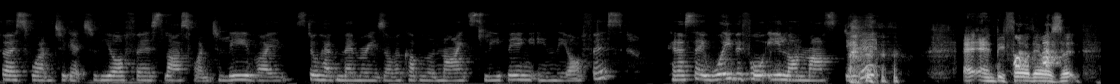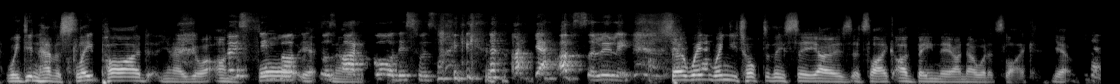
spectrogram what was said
first one to get to the office, last one to leave. I still have memories of a couple of nights sleeping in the office. Can I say, way before Elon Musk did it? and, before there was a, we didn't have a sleep pod. You know, you were on no the floor. Yeah, this was no. hardcore. This was like, yeah, absolutely. So when when you talk to these CEOs, it's like I've been there. I know what it's like. Yeah. Yeah,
